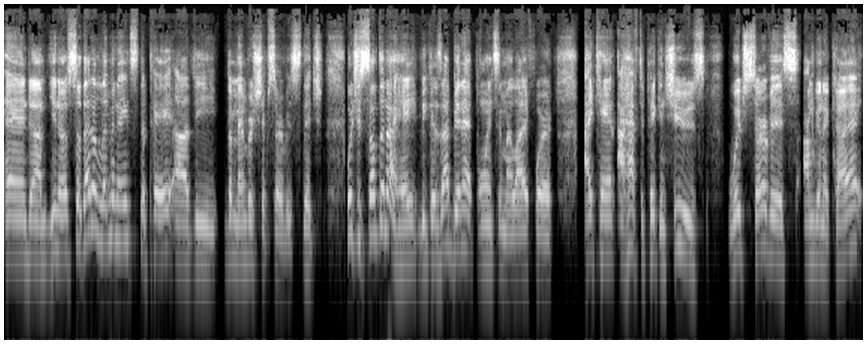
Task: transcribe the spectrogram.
and um, you know so that eliminates the pay uh, the the membership service which which is something i hate because i've been at points in my life where i can't i have to pick and choose which service i'm going to cut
